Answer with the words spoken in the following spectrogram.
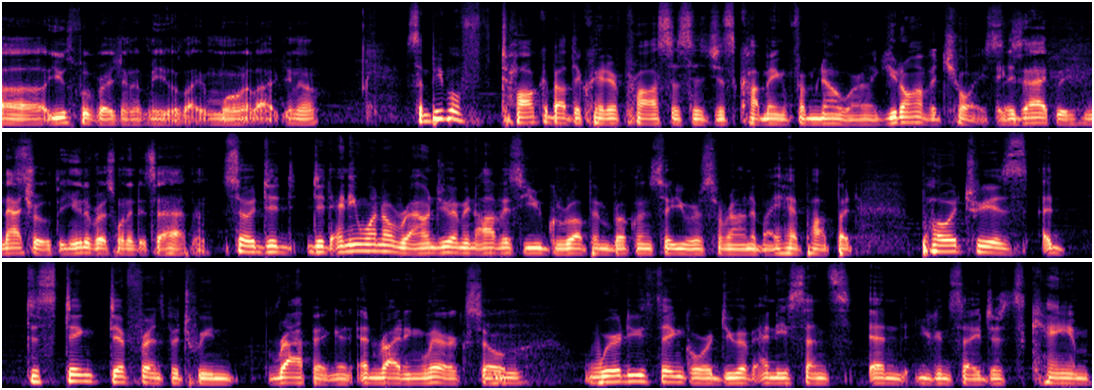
uh, youthful version of me was like more like you know Some people f- talk about the creative process as just coming from nowhere. Like you don't have a choice. It- exactly natural. The universe wanted it to happen. so did did anyone around you? I mean, obviously you grew up in Brooklyn, so you were surrounded by hip hop. But poetry is a distinct difference between rapping and, and writing lyrics. So Mm-hmm. where do you think, or do you have any sense? And you can say just came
